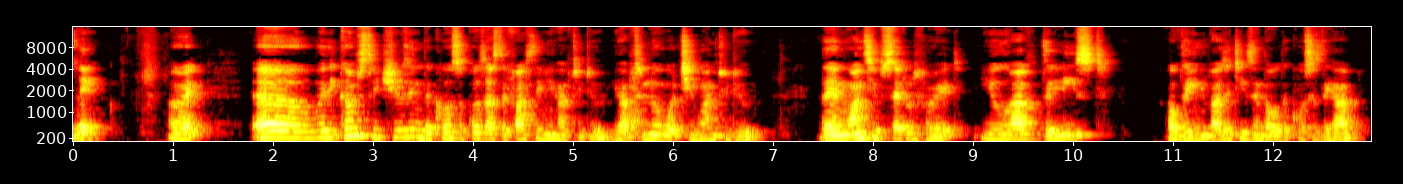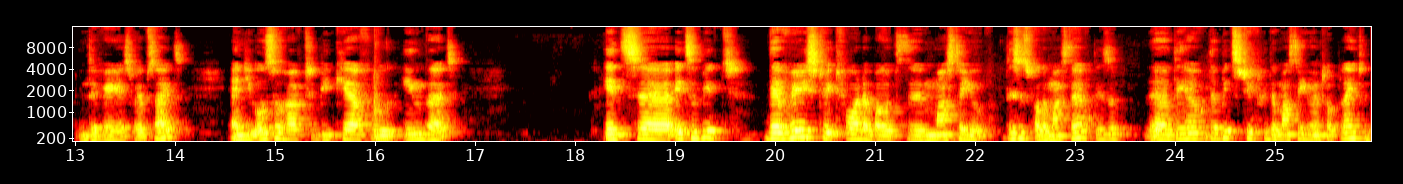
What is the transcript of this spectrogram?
like All right. Uh, when it comes to choosing the course, of course, that's the first thing you have to do. You have to know what you want to do. Then, once you've settled for it, you have the list of the universities and all the courses they have in the various websites. And you also have to be careful in that it's uh, it's a bit they're very straightforward about the master you this is for the master there's a uh, they have they're a bit strict with the master you want to apply to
